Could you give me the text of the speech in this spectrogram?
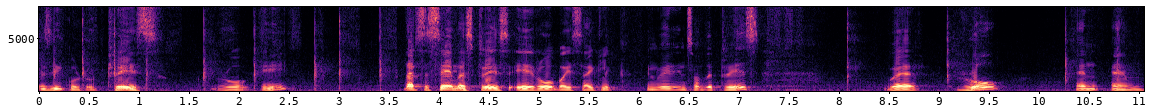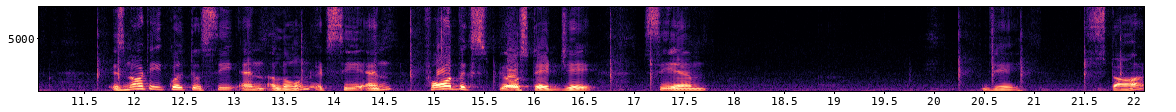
is equal to trace rho A. That is the same as trace A rho by cyclic invariance of the trace where rho n m is not equal to Cn alone. It is Cn for the pure state J Cm J star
